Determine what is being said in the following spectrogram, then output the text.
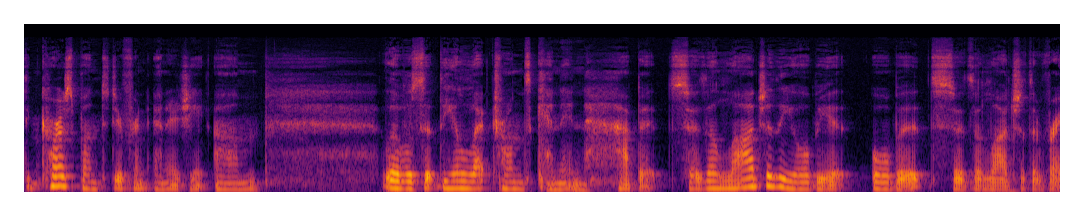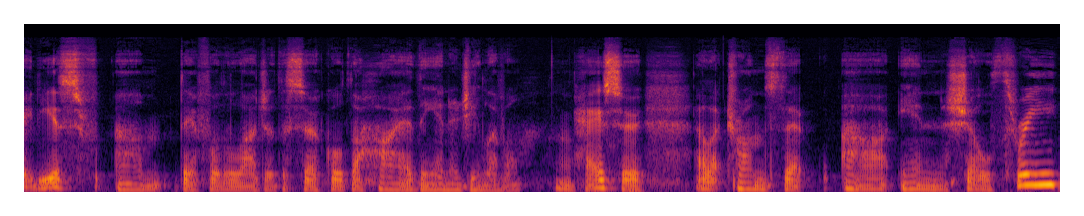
that correspond to different energy um, levels that the electrons can inhabit. So the larger the orbit, orbit so the larger the radius, um, therefore the larger the circle, the higher the energy level. Okay, so electrons that are in shell 3,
